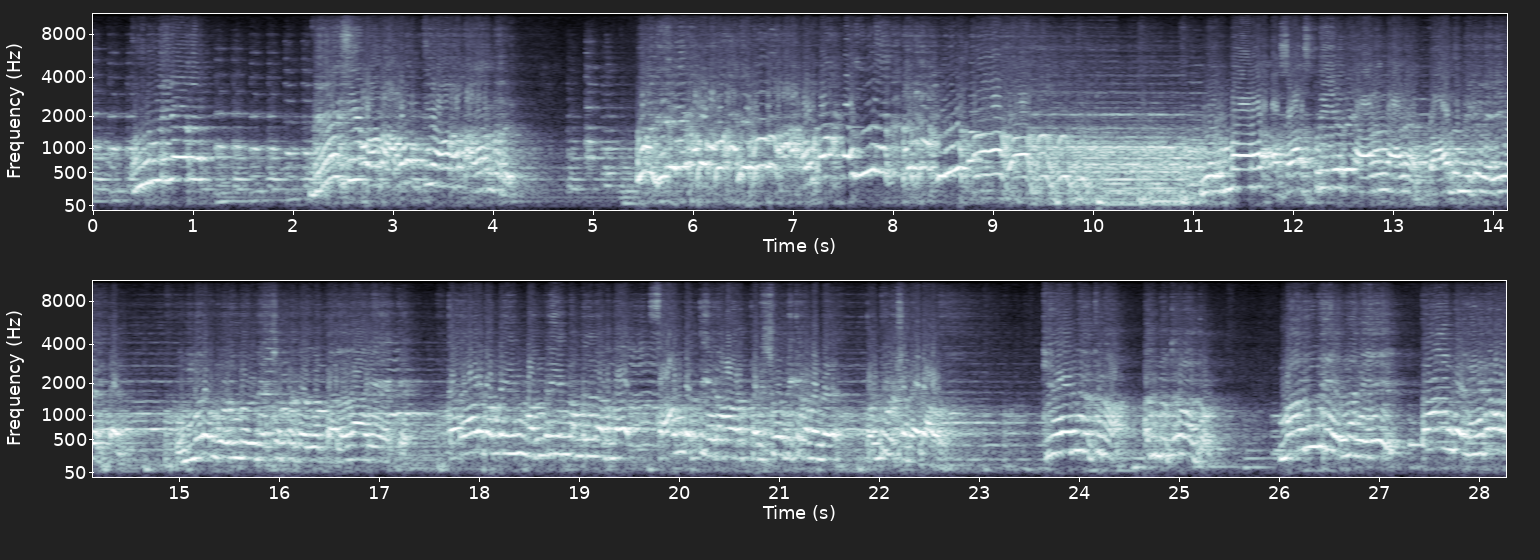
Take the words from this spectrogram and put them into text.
കുന്നിയാണ് ദേശീയപാത അറുപത്തിയാറ് തകർന്നത്. നിർമ്മാണ അശാസ്ത്രീയതയാണെന്നാണ് പ്രാഥമിക വിലയിരുത്തൽ. ഉമ്മറും കുടുംബവും രക്ഷപ്പെട്ടത് തലനാരിഴയ്ക്ക് കരാർ കമ്പനിയും മന്ത്രിയും തമ്മിൽ നടന്ന സാമ്പത്തിക ഇടപാട് പരിശോധിക്കണമെന്ന് പ്രതിപക്ഷ നേതാവ്. കേന്ദ്രത്തിന് അതിന് ഉത്തരവാദിത്വം. മന്ത്രി എന്ന നിലയിൽ താങ്കൾ ഇടപെടേണ്ടതല്ലേ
